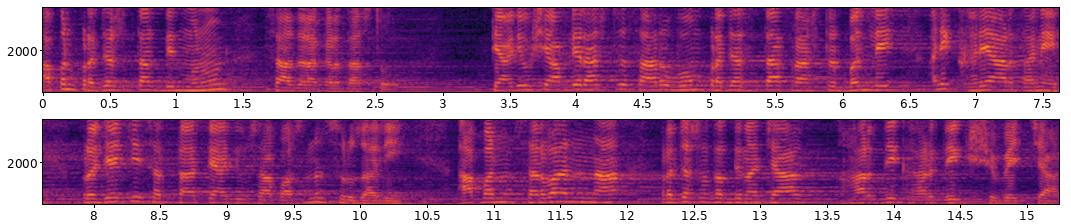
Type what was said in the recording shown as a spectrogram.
आपण प्रजासत्ताक दिन म्हणून साजरा करत असतो. त्या दिवशी आपले राष्ट्र सार्वभौम प्रजासत्ताक राष्ट्र बनले आणि खऱ्या अर्थाने प्रजेची सत्ता त्या दिवसापासूनच सुरू झाली. आपण सर्वांना प्रजासत्ताक दिनाच्या हार्दिक हार्दिक शुभेच्छा.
